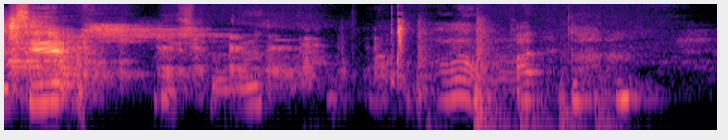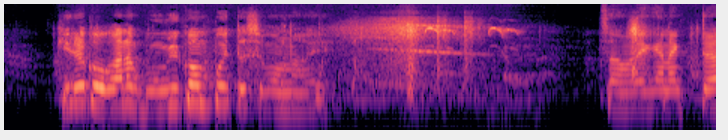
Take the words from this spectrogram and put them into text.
level। কীরকম ওখানে ভূমিকম্প হইতেছে মনে হয়। আমরা এখানে একটা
